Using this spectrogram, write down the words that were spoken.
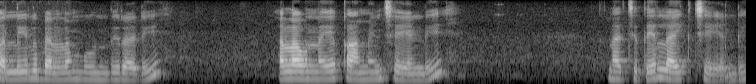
పల్లీలు బెల్లం బూందీ రెడీ. ఎలా ఉన్నాయో కామెంట్ చేయండి. నచ్చితే లైక్ చేయండి.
